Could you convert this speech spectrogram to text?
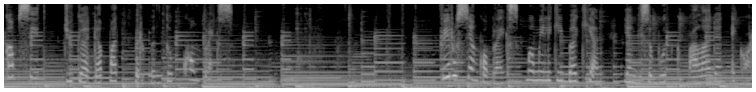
Kapsid juga dapat berbentuk kompleks. Virus yang kompleks memiliki bagian yang disebut kepala dan ekor.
